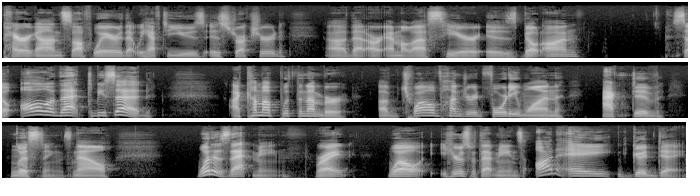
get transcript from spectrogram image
Paragon software that we have to use is structured, uh, that our MLS here is built on. So, all of that to be said, I come up with the number of 1,241 active listings. Now, what does that mean, right? Well, here's what that means. On a good day,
